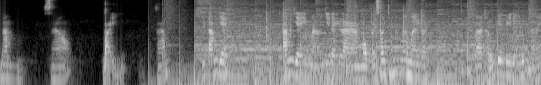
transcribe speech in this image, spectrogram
5 6 7 8 chỉ 8 giây. 8 giây mà như đây là 1,69 mê rồi. Và thử cái video lúc nãy.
